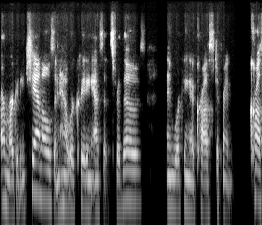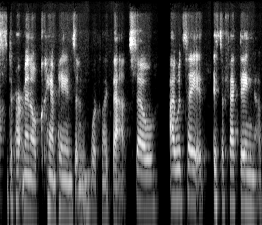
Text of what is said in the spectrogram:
our marketing channels and how we're creating assets for those and working across different cross departmental campaigns and work like that. So I would say it, it's affecting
